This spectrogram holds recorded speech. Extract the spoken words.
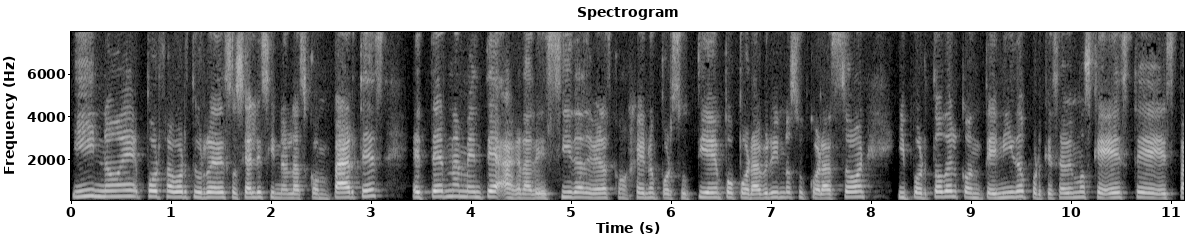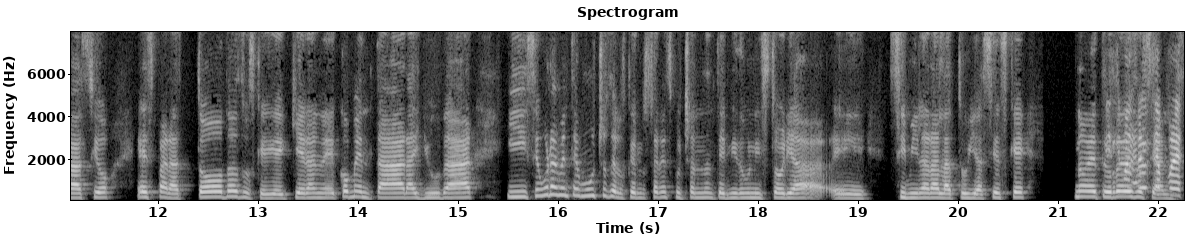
Y Noé, por favor, tus redes sociales, si nos las compartes, eternamente agradecida de veras con Geno por su tiempo, por abrirnos su corazón y por todo el contenido, porque sabemos que este espacio es para todos los que quieran eh, comentar, ayudar y seguramente muchos de los que nos están escuchando han tenido una historia eh, similar a la tuya. Así es que no, de tus redes sociales.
